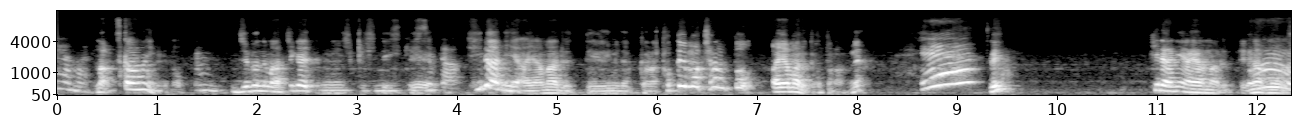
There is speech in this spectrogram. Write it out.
山にまあ使わないんだけど、うん。自分で間違えて認識していて平に謝るっていう意味だから、とてもちゃんと謝るってことなのね。ええ？平に謝るっていうのはも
